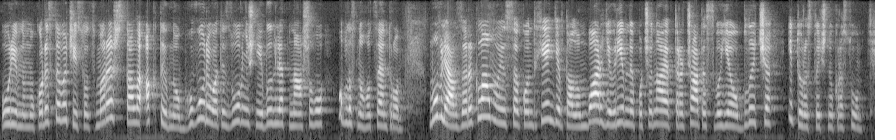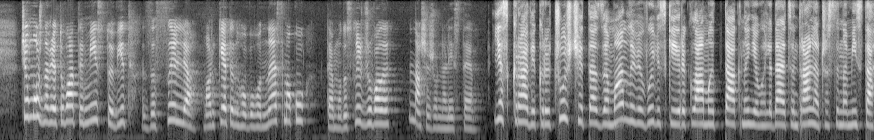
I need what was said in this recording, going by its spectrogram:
У рівному користувачі соцмереж стали активно обговорювати зовнішній вигляд нашого обласного центру. Мовляв, за рекламою секонд-хендів та ломбардів рівне починає втрачати своє обличчя і туристичну красу. Чи можна врятувати місто від засилля маркетингового несмаку? Тему досліджували наші журналісти. Яскраві, кричущі та заманливі вивіски і реклами. Так нині виглядає центральна частина міста.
